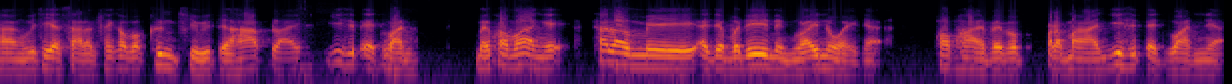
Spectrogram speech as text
ทางวิทยาศาสตร์เราใช้คำว่าครึ่งชีวิตหรือ half life 21วัน หมายความว่าอย่างงี้ถ้าเรามีแอนติบอดี100หน่วยเนี่ย พอผ่านไปประมาณ21วันเนี่ย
